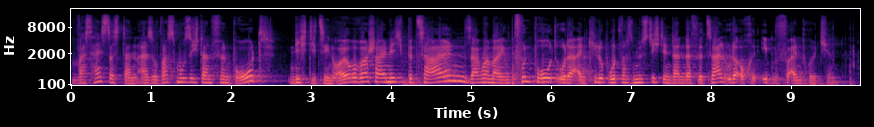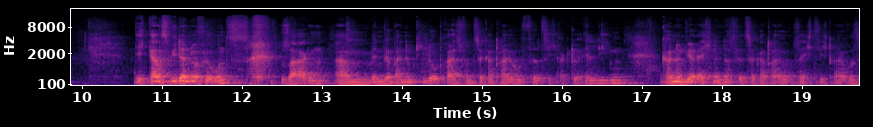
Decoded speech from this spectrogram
Was heißt das dann? Also was muss ich dann für ein Brot, nicht die 10 Euro wahrscheinlich, bezahlen? Sagen wir mal ein Pfundbrot oder ein Kilobrot, was müsste ich denn dann dafür zahlen? Oder auch eben für ein Brötchen? Ich kann es wieder nur für uns sagen. Ähm, wenn wir bei einem Kilopreis von ca. 3,40 Euro aktuell liegen, können wir rechnen, dass wir ca. 3,60 Euro, 3,70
